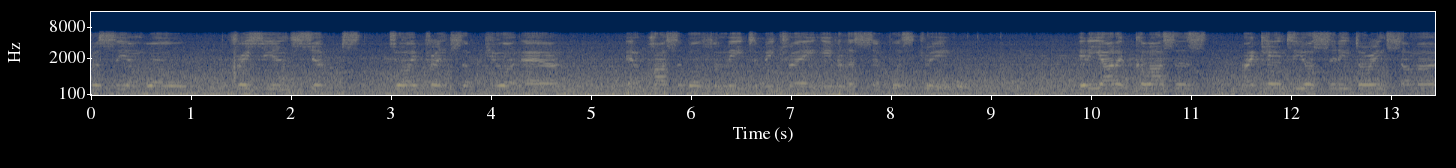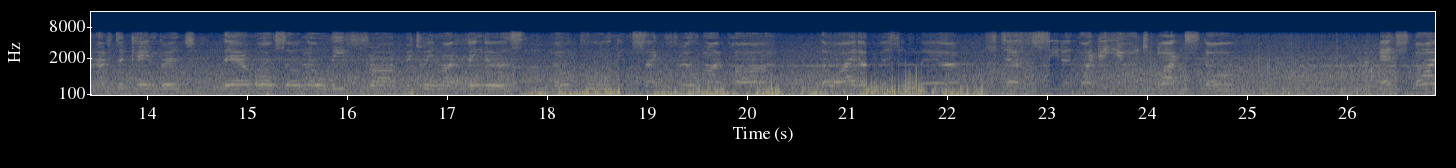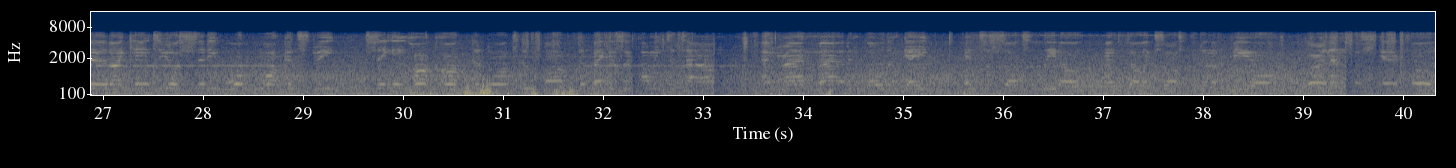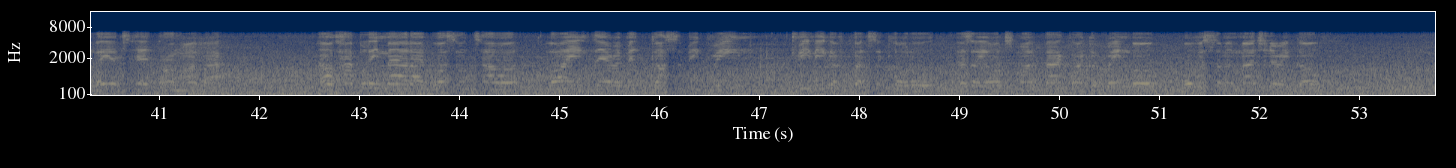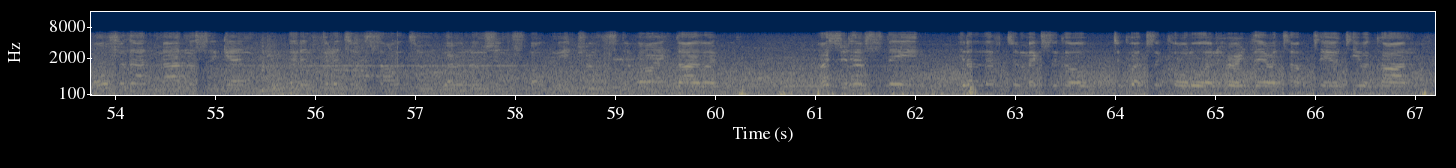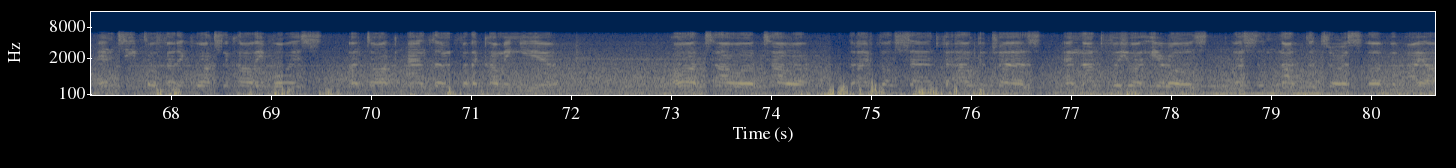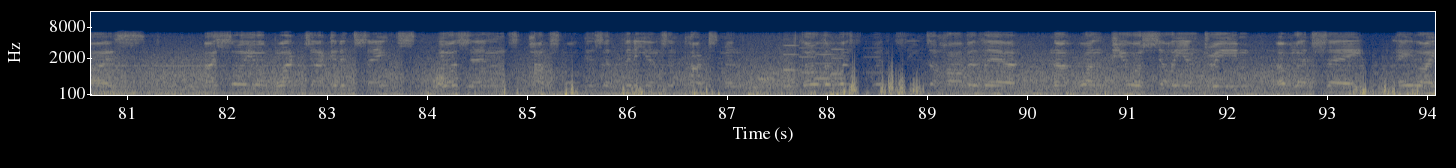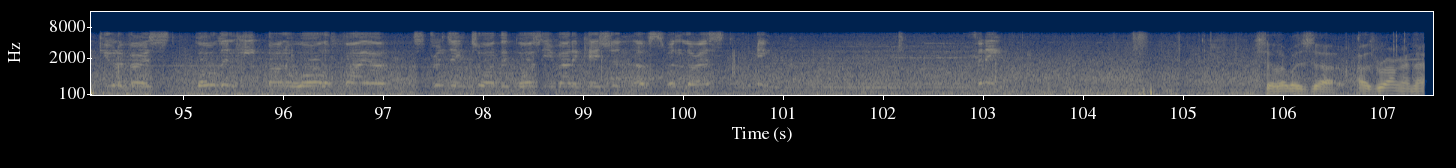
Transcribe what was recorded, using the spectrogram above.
leprosy and woe, Thracian ships, joy prints of pure air, impossible for me to betray even the simplest dream. Idiotic Colossus, I came to your city during summer after Cambridge. There also no leaf throbbed between my fingers, no cool insect thrilled my palm, the dogs do bark, the beggars are coming to town, and ran mad in Golden Gate into Sausalito, and fell exhausted in a field where an endless scarecrow lay its head on my lap. How happily mad I was, O tower, lying there amid gossipy green, dreaming of Quetzalcoatl as I arched my back like a rainbow over some imaginary gulf. Oh, for that madness again, that infinitive solitude where illusion spoke me truth's divine dialect. Should have stayed, I left to Mexico, to Quetzalcoatl, and heard there atop Teotihuacan, in deep prophetic Waxacali voice, a dark anthem for the coming year. Ah, tower, tower, that I felt sad for Alcatraz, and not for your heroes, lessen not the tourist love of my eyes. I saw your black-jacketed saints, your Zens, pot smokers, Athenians, and coxmen. Though the west wind seemed to harbor there dream of, let's say, hay-like universe, golden heap on a wall of fire, sprinting toward the gauzy eradication of swindleresque ink. Fini. So that was, uh, I was wrong on that.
